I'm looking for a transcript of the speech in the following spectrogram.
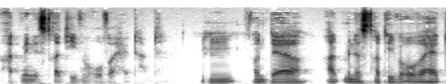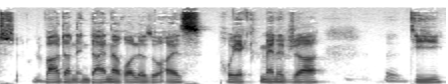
administrativen Overhead hat. Mhm. Und der administrative Overhead war dann in deiner Rolle so als Projektmanager äh, die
